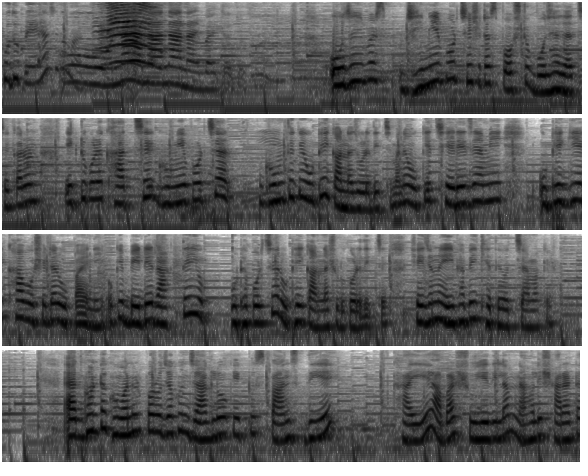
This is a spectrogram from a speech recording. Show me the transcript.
খুদু পেয়ে গেছে ও না না না না এবার। ও যে এবার ঝিমিয়ে পড়ছে সেটা স্পষ্ট বোঝা যাচ্ছে কারণ একটু করে খাচ্ছে ঘুমিয়ে পড়ছে আর ঘুম থেকে উঠেই কান্না জুড়ে দিচ্ছে। মানে ওকে ছেড়ে যে আমি উঠে গিয়ে খাব সেটার উপায় নেই। ওকে বেডে রাখতেই উঠে পড়ছে আর উঠেই কান্না শুরু করে দিচ্ছে। সেই জন্য এইভাবেই খেতে হচ্ছে আমাকে। এক ঘণ্টা ঘুমানোর পর ও যখন জাগলো ওকে একটু স্পাঞ্জ দিয়ে খাইয়ে আবার শুইয়ে দিলাম না হলে সারাটা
